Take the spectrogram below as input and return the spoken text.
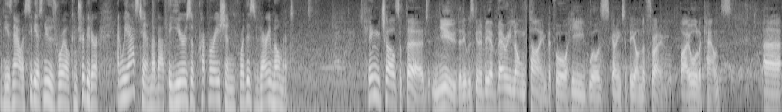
and he's now a CBS News royal contributor. And we asked him about the years of preparation for this very moment. King Charles III knew that it was going to be a very long time before he was going to be on the throne, by all accounts. Uh,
